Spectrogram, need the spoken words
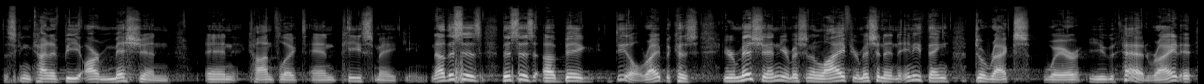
This can kind of be our mission in conflict and peacemaking. Now, this is, this is a big deal, right? Because your mission, your mission in life, your mission in anything directs where you head, right? It,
